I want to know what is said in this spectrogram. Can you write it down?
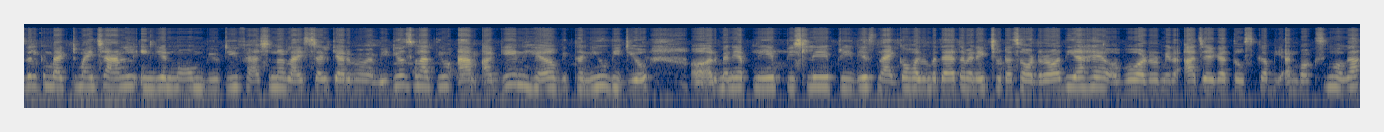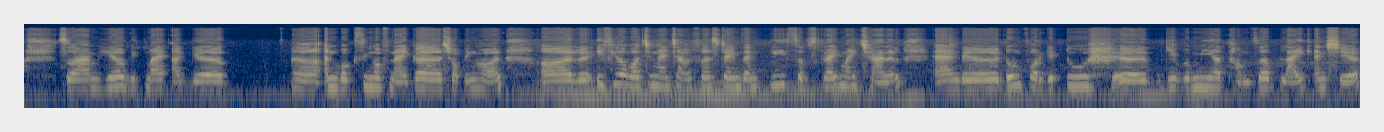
Welcome back to my channel Indian mom beauty fashion और लाइफस्टाइल के बारे में मैं वीडियोस बनाती हूँ. I am again here with a new video और मैंने अपने पिछले प्रीवियस नाइका हॉल में बताया था, मैंने एक छोटा सा ऑर्डर और दिया है और वो ऑर्डर मेरा आ जाएगा तो उसका भी अनबॉक्सिंग होगा. So I am here with my Nika shopping haul or if you are watching my channel first time then please subscribe my channel and uh, don't forget to uh, give me a thumbs up like and share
